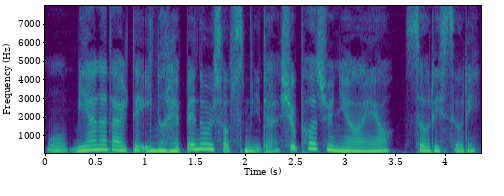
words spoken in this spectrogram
뭐 미안하다 할 때 이 노래 빼놓을 수 없습니다. 슈퍼주니어예요. Sorry Sorry.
